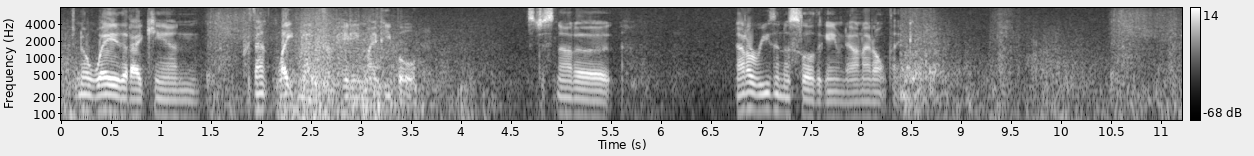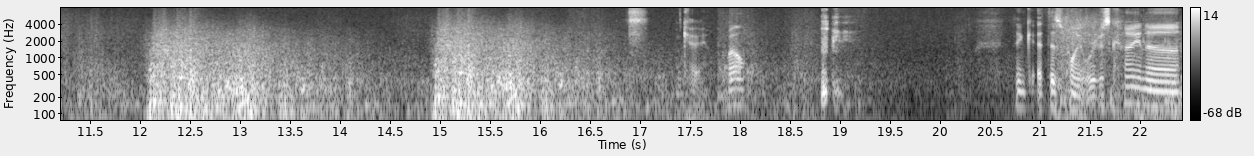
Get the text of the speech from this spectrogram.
there's no way that I can prevent lightning from hitting my people. It's just not a not a reason to slow the game down, I don't think. Okay, well, think at this point we're just kind of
